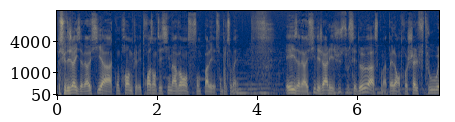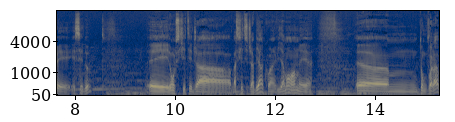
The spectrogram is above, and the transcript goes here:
Parce que déjà ils avaient réussi à comprendre que les trois antécimes avant ne sont, pas sont le sommet. Et ils avaient réussi déjà à aller juste sous ces deux, à ce qu'on appelle entre shelf 2 et, et, C2. Et donc ce qui était déjà, bah, ce qui était déjà bien quoi évidemment. Hein, mais, euh, donc voilà.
